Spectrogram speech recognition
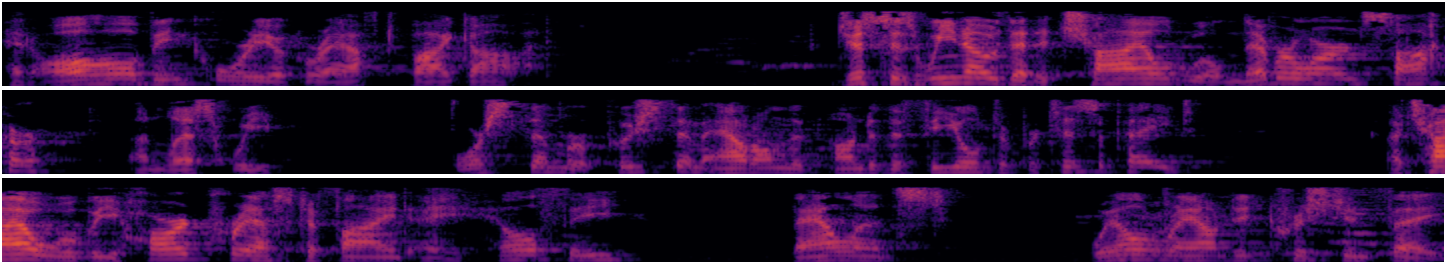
had all been choreographed by God. Just as we know that a child will never learn soccer unless we force them or push them out on the, onto the field to participate, a child will be hard pressed to find a healthy, balanced, well rounded Christian faith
